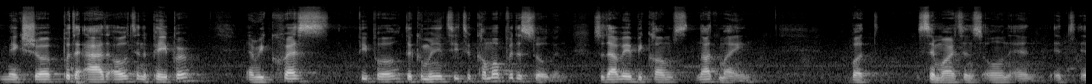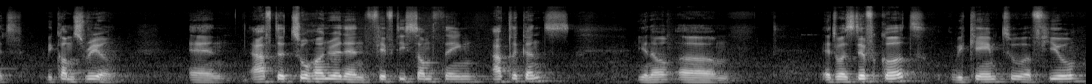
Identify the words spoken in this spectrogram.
make sure, put the ad out in the paper, and request people, the community, to come up with a slogan. So that way it becomes not mine, but St. Martin's own, and it, it becomes real. And after 250 something applicants, you know, um, it was difficult. We came to a few,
